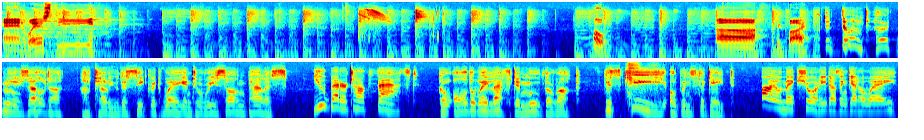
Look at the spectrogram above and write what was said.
And where's the... Oh. Uh, goodbye. D- don't hurt me, Zelda. I'll tell you the secret way into Reesong Palace. You better talk fast. Go all the way left and move the rock. This key opens the gate. I'll make sure he doesn't get away.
